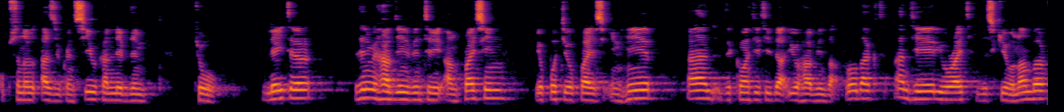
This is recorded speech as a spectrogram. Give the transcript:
optional. As you can see we can leave them to later then we have the inventory and pricing. You put your price in here and the quantity that you have in that product. And here you write the SKU number.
